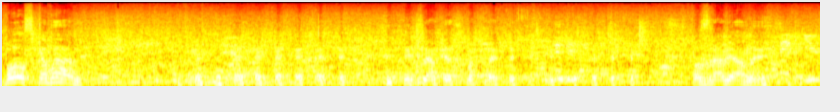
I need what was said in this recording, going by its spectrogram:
Boss, come on! Klaudia z panem. Pozdrawiamy. Thank you.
